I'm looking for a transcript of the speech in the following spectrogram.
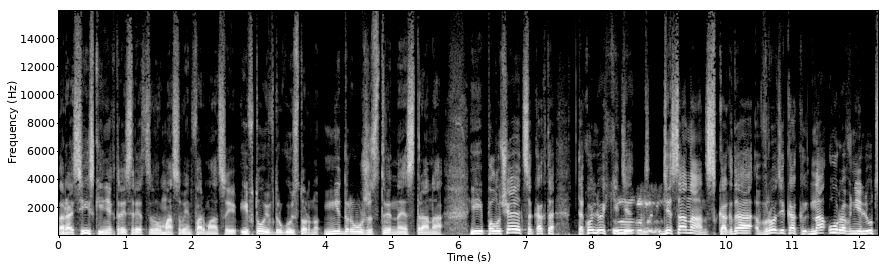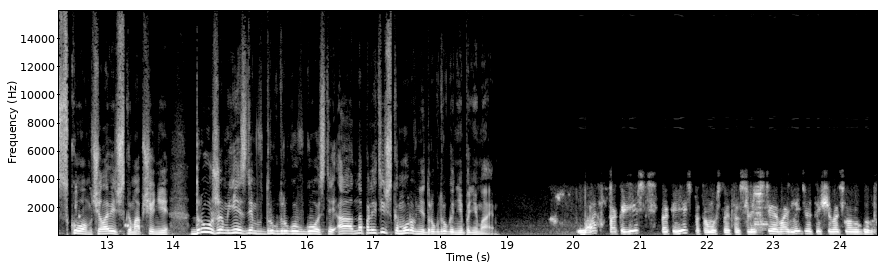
российские некоторые средства массовой информации, и в ту, и в другую сторону, недружественная страна. И получается как-то такой легкий ди- диссонанс, когда вроде как на уровне людского людском, человеческом общении дружим, ездим друг к другу в гости, а на политическом уровне друг друга не понимаем? Да, так и есть, так и есть, потому что это следствие войны 2008 года.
